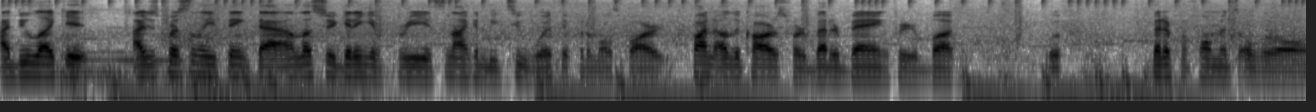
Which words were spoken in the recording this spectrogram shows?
I do like it. I just personally think that unless you're getting it free, it's not going to be too worth it for the most part. Find other cars for a better bang for your buck with better performance overall.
